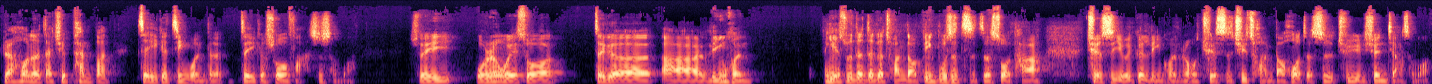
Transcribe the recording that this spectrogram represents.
然后呢再去判断这一个经文的这一个说法是什么。所以我认为说这个啊灵魂，耶稣的这个传道，并不是指着说他确实有一个灵魂，然后确实去传道或者是去宣讲什么，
